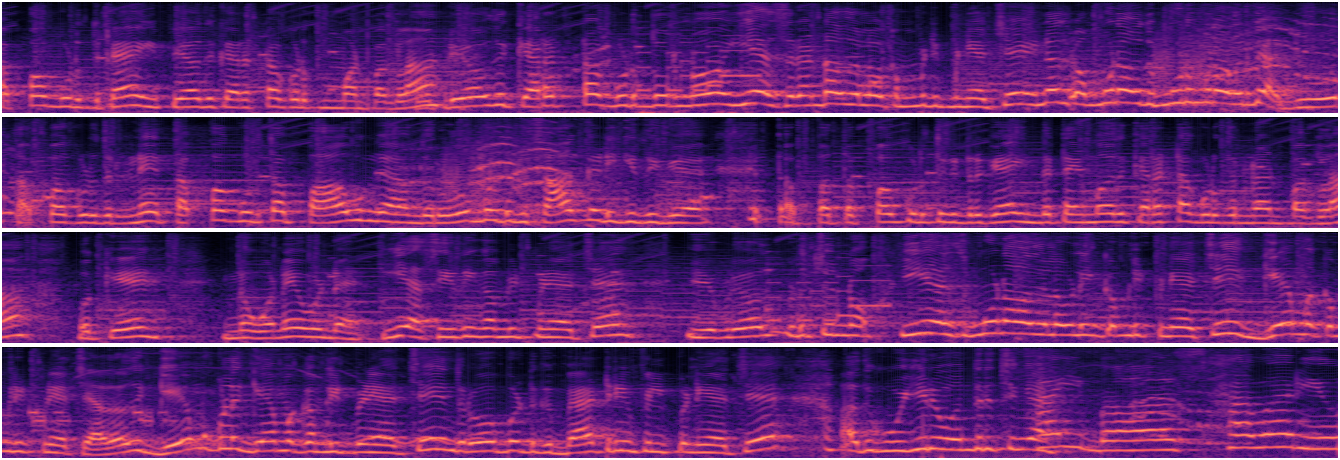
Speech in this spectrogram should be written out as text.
தப்பாக கொடுத்துட்டேன். இப்போயாவது கரெக்டாக கொடுப்போமான்னு பார்க்கலாம். இப்படியாவது கரெக்டாக கொடுத்துடணும். எஸ் ரெண்டாவது லெவல் கம்ப்ளீட் பண்ணியாச்சு? என்ன மூணாவது மூணு மூணாவது வருது ஐயோ தப்பாக கொடுத்துருக்கேனே தப்பாக கொடுத்தா பாவுங்க அந்த ரோபோட்டுக்கு சாக்கடிக்குதுங்க தப்பாக தப்பாக கொடுத்துக்கிட்டு இருக்கேன். இந்த டைமாவது கரெக்டாக கொடுக்குறேன்னு பார்க்கலாம். ஓகே இன்னும் ஒன்றே ஒன்று இஎஸ் இதையும் கம்ப்ளீட் பண்ணியாச்சு. இது எப்படியாவது முடிச்சிடணும். இஎஸ் மூணாவது லெவலையும் கம்ப்ளீட் பண்ணியாச்சு. கேமை கம்ப்ளீட் பண்ணியாச்சு. அதாவது கேமுக்குள்ளே கேமை கம்ப்ளீட் பண்ணியாச்சு. இந்த ரோபோட்டுக்கு பேட்டரியும் ஃபில் பண்ணியாச்சு. அதுக்கு உயிர் வந்துருச்சுங்க. Hi boss how are you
